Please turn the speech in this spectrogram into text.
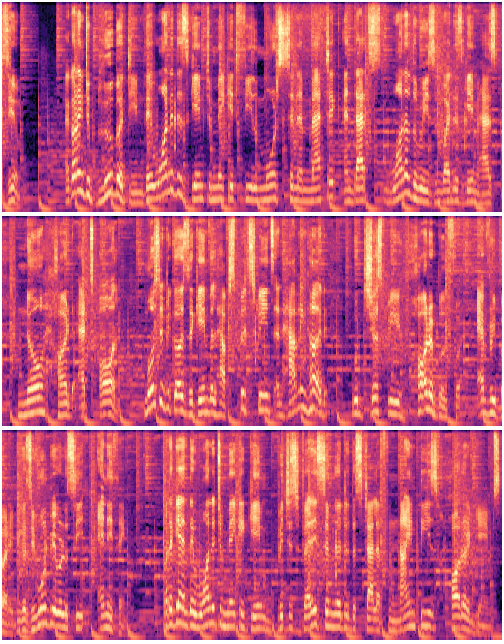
assume. According to Bloober Team, they wanted this game to make it feel more cinematic and that's one of the reasons why this game has no HUD at all. Mostly because the game will have split screens and having HUD would just be horrible for everybody because you won't be able to see anything. But again, they wanted to make a game which is very similar to the style of 90s horror games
